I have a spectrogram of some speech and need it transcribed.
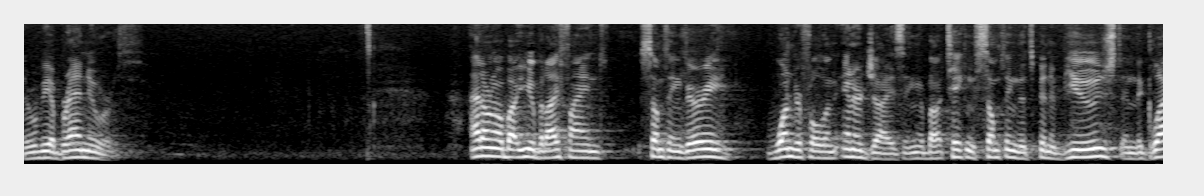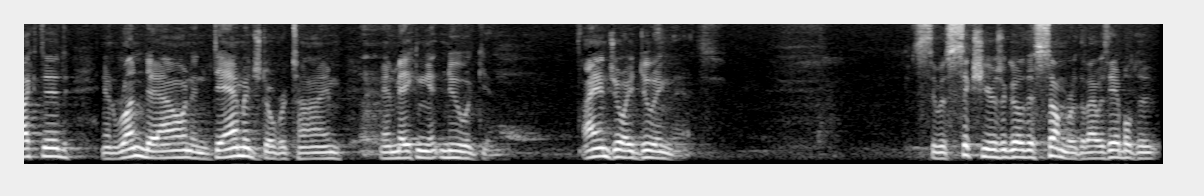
There will be a brand new earth. I don't know about you, but I find something very wonderful and energizing about taking something that's been abused and neglected and run down and damaged over time and making it new again. I enjoy doing that. It was six years ago this summer that I was able to,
